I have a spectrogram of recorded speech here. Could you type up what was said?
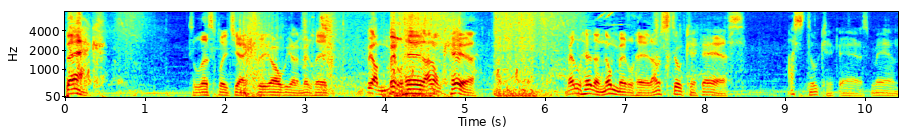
back to Let's Play Jak 3. Oh, we got a metalhead. We got a metalhead. I don't care. Metalhead or no metalhead, I'm still kick ass. I still kick ass, man.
